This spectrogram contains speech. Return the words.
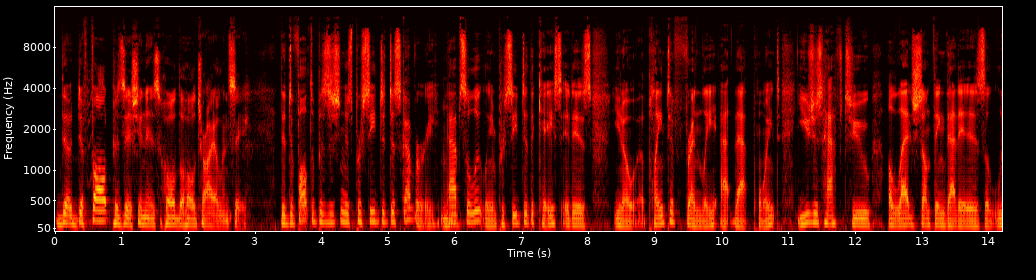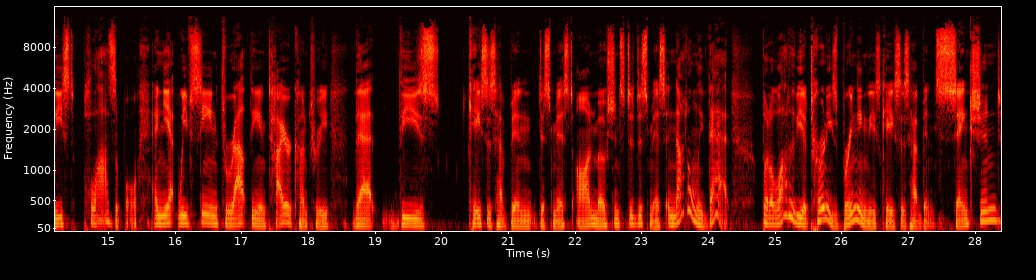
the default position is hold the whole trial and see. The default position is proceed to discovery. Mm-hmm. Absolutely. And proceed to the case. It is, you know, plaintiff friendly at that point. You just have to allege something that is at least plausible. And yet we've seen throughout the entire country that these cases have been dismissed on motions to dismiss. And not only that, but a lot of the attorneys bringing these cases have been sanctioned.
